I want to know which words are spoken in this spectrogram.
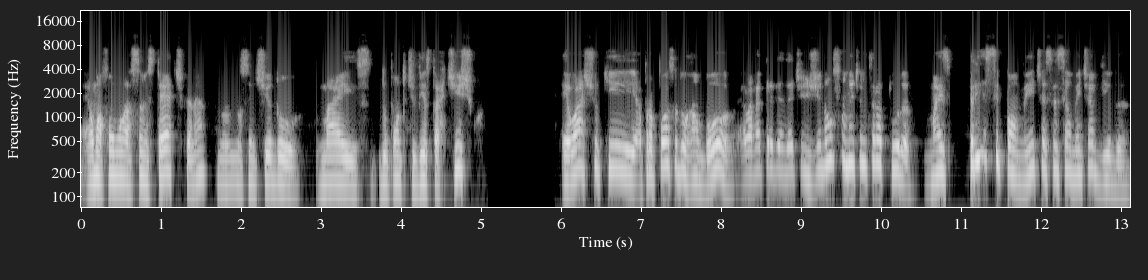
é uma formulação estética, né, no, no sentido mais do ponto de vista artístico, eu acho que a proposta do Rambo ela vai pretender atingir não somente a literatura, mas principalmente, essencialmente, a vida.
